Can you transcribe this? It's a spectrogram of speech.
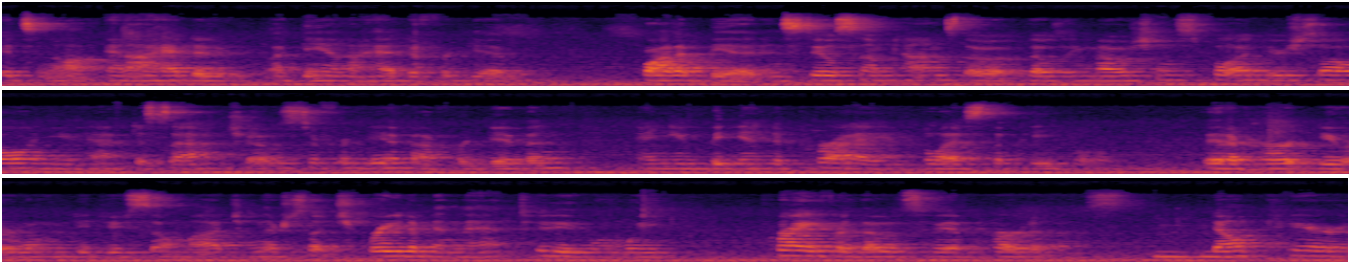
It's not. And I had to, again, I had to forgive quite a bit. And still, sometimes the, those emotions flood your soul, and you have to say, I chose to forgive. I've forgiven. And you begin to pray and bless the people that have hurt you or wounded you so much. And there's such freedom in that, too, when we pray for those who have hurt us. Mhm. Don't carry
